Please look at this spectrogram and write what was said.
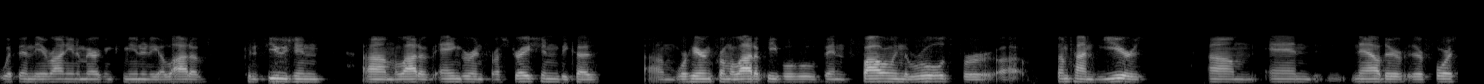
within the Iranian American community, a lot of confusion, um, a lot of anger and frustration because um, we're hearing from a lot of people who've been following the rules for uh, sometimes years, um, and now they're they're forced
